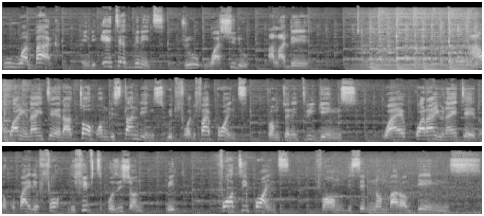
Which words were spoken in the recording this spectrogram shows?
who won back in the 80th minutes through Washidu Alade. Akwa United are top on the standings with 45 points from 23 games, while Kwara United occupy the, four, the fifth position with 40 points from the same number of games.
